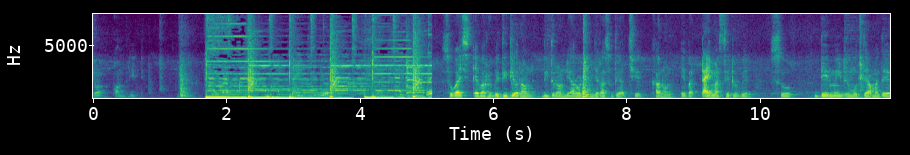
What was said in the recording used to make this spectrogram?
মিশন কমপ্লিট সো গাইস এবার হবে দ্বিতীয় রাউন্ড দ্বিতীয় রাউন্ডে আরও ডেঞ্জারাস হতে যাচ্ছে, কারণ এবার টাইমার সেট হবে সো দেড় মিনিটের মধ্যে আমাদের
